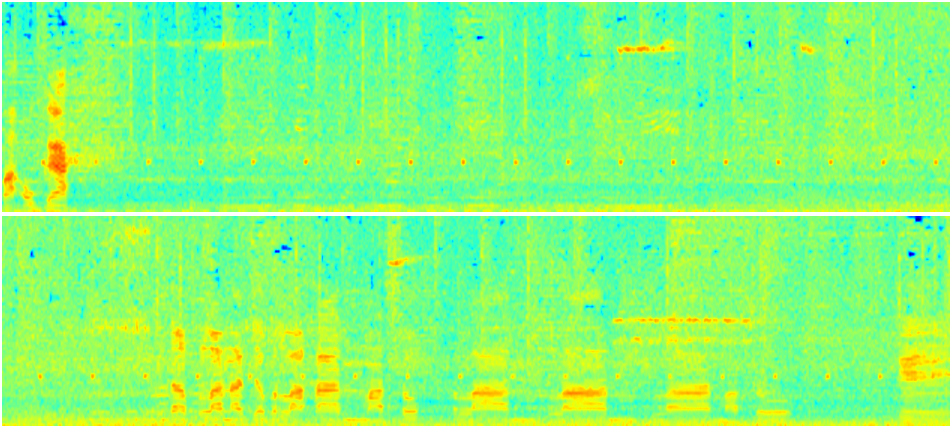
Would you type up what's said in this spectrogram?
Pak Ogah. Kita pelan aja perlahan masuk, pelan, pelan, pelan masuk. Oke.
